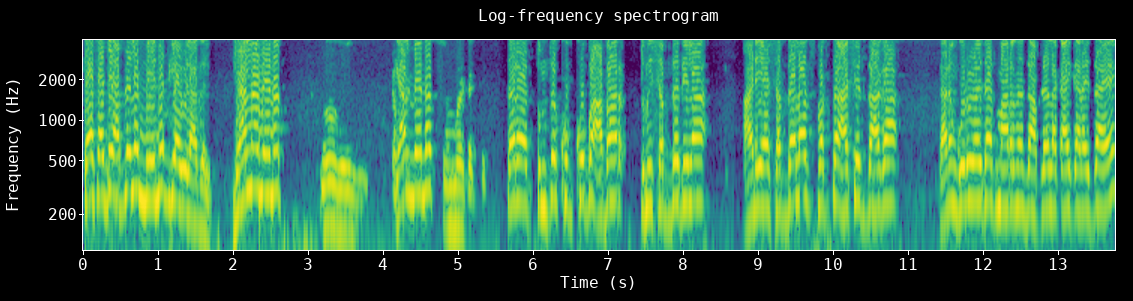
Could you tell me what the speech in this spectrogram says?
त्यासाठी आपल्याला मेहनत घ्यावी लागेल. घ्याल ना मेहनत? घ्याल मेहनत? शंभर टक्के. तर तुमचं खूप खूप आभार. तुम्ही शब्द दिला आणि या शब्दालाच फक्त असेच जागा. कारण गुरु रविदास महाराजांचा आपल्याला काय करायचं आहे?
